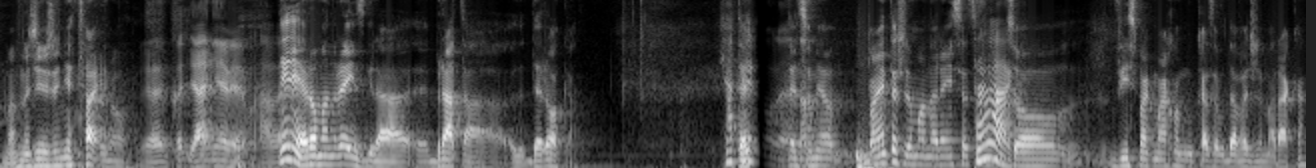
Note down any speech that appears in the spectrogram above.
Mam nadzieję, że nie Tyron. Ja, to- ja nie wiem, ale... Nie, nie, Roman Reigns gra e, brata The Rocka. Ja Ten, pierdolę, ten no. co miał... Pamiętasz Romana Reignsa, co, Tak. co Vince McMahon mu kazał udawać, że ma raka?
